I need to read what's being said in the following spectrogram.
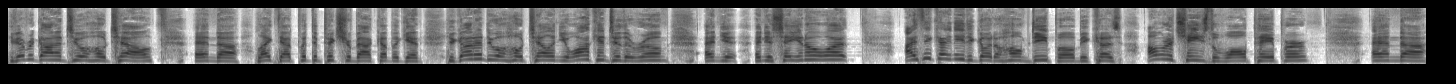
You've ever gone into a hotel and uh, like that? Put the picture back up again. You got into a hotel and you walk into the room and you and you say, you know what? I think I need to go to Home Depot because I want to change the wallpaper. And uh,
